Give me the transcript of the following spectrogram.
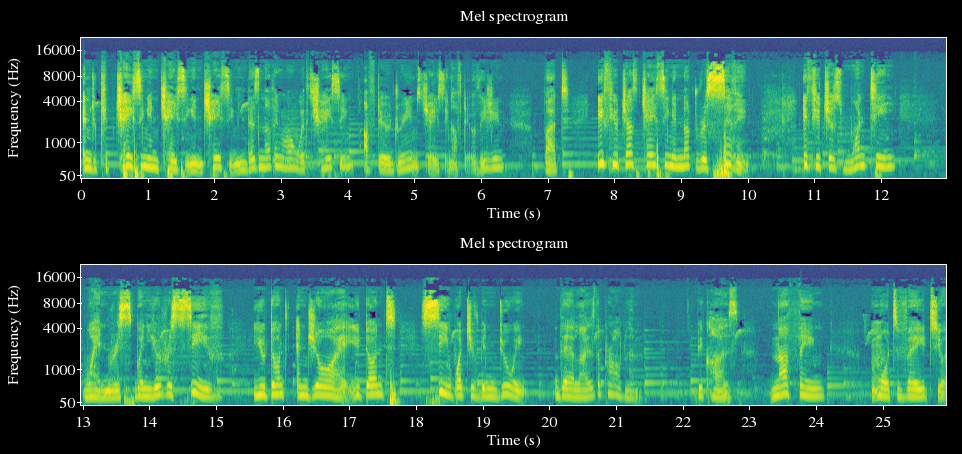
And you keep chasing and chasing and chasing. And there's nothing wrong with chasing after your dreams, chasing after your vision. But if you're just chasing and not receiving, if you're just wanting, when, when you receive, you don't enjoy, you don't see what you've been doing, there lies the problem. Because nothing motivates your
